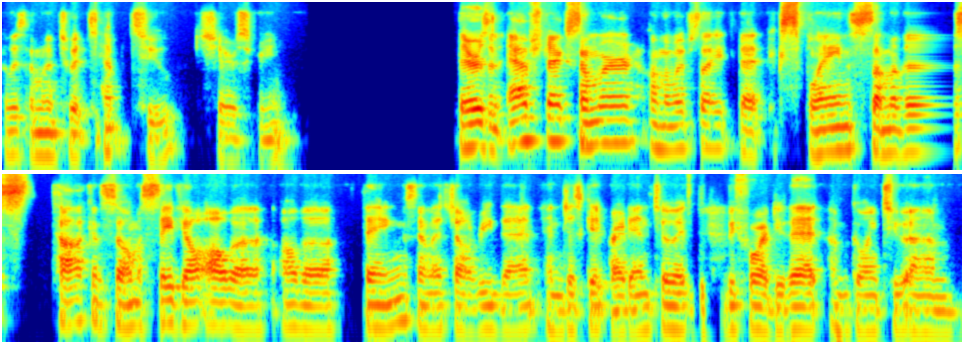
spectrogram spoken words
At least I'm going to attempt to share a screen. There's an abstract somewhere on the website that explains some of this talk, and so I'm gonna save y'all all the all the things and let y'all read that and just get right into it. Before I do that, I'm going to um,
